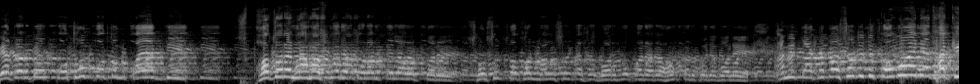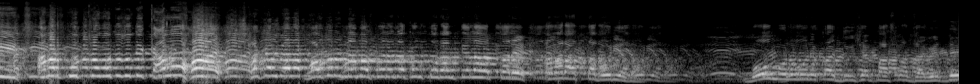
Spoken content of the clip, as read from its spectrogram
বেটার বউ প্রথম প্রথম কয়েকদিন ফজরের নামাজ পড়ে কোরআন তেলাওয়াত করে। শ্বশুর তখন মানুষের কাছে গর্ব করে আর অহংকার করে বলে, আমি টাকা পয়সা যদি কমাই না থাকি, আমার পুত্র মতো যদি কালো হয়, সকালবেলা ফজরের নামাজ পড়ে যখন কোরআন তেলাওয়াত করে, আমার আত্মা ভরিয়ে যায়। বউ মনে মনে কয়, দুই চার পাঁচ মাস যাবে দে।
